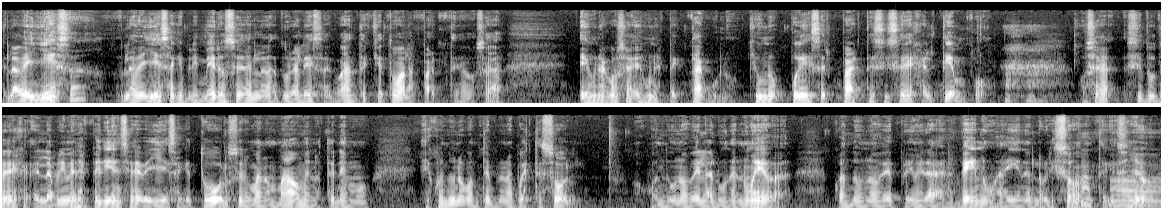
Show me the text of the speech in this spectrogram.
la belleza, la belleza que primero se da en la naturaleza, antes que todas las partes, o sea, es una cosa, es un espectáculo, que uno puede ser parte si se deja el tiempo. O sea, si tú te dejas, la primera experiencia de belleza que todos los seres humanos más o menos tenemos es cuando uno contempla una puesta de sol, o cuando uno ve la luna nueva, cuando uno ve primera vez Venus ahí en el horizonte, qué sé yo.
